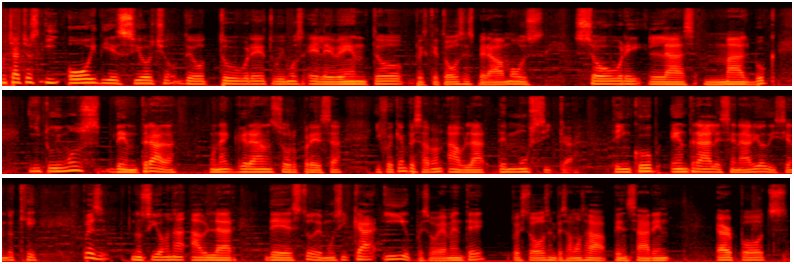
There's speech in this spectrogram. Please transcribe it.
Muchachos, y hoy 18 de octubre tuvimos el evento pues que todos esperábamos sobre las MacBook y tuvimos de entrada una gran sorpresa y fue que empezaron a hablar de música. Tim Cook entra al escenario diciendo que pues nos iban a hablar de esto de música y pues obviamente pues todos empezamos a pensar en AirPods,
